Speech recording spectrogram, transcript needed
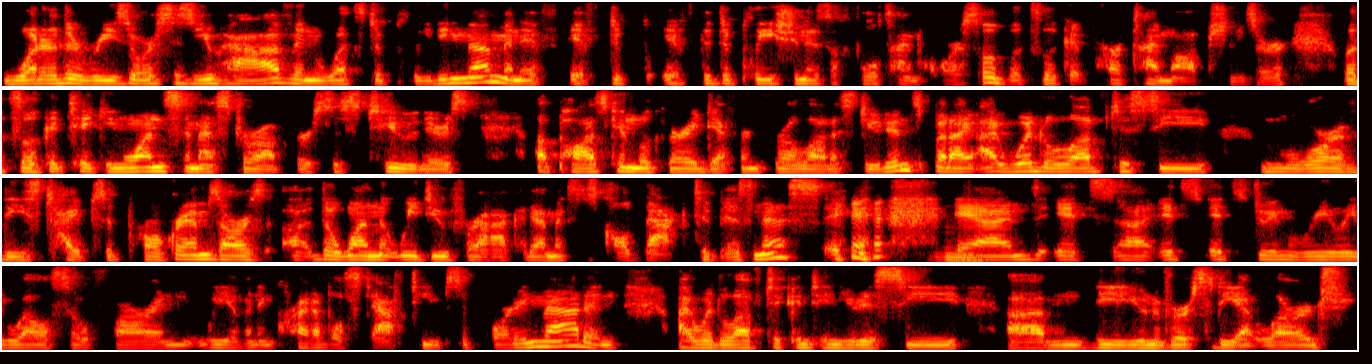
what are the resources you have and what's depleting them? And if if de- if the depletion is a full-time course load, let's look at part-time options or let's look at taking one semester off versus two. There's a pause can look very different for a lot of students, but I, I would love to see more of these types of programs. Ours, uh, the one that we do for academics is called Back to Business, mm. and it's uh, it's it's doing really well so far, and we have an incredible staff team supporting that. And I would love to continue to see um, the university at large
